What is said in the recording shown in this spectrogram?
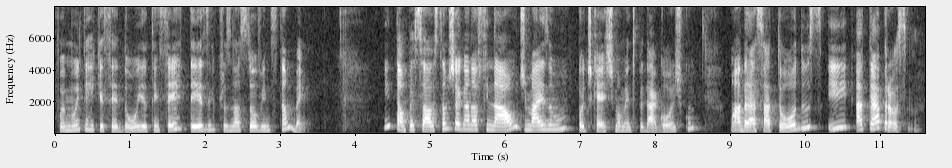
Foi muito enriquecedor e eu tenho certeza que para os nossos ouvintes também. Então, pessoal, estamos chegando ao final de mais um podcast Momento Pedagógico. Um abraço a todos e até a próxima!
